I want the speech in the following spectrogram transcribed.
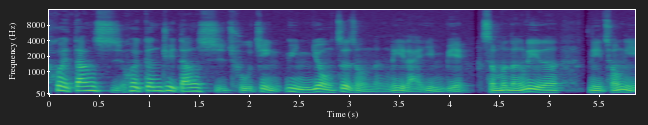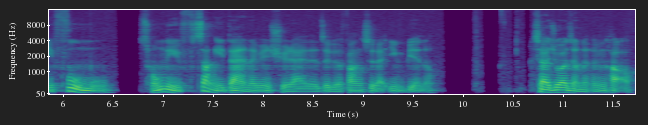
会当时会根据当时处境运用这种能力来应变。什么能力呢？你从你父母。从你上一代那边学来的这个方式来应变哦。下一句话讲的很好，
